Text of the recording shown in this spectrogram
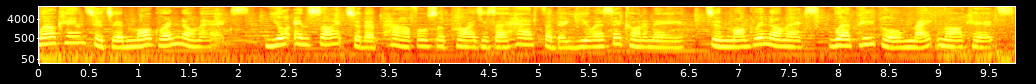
Welcome to Demogranomics, your insight to the powerful surprises ahead for the US economy. Demogranomics, where people make markets.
